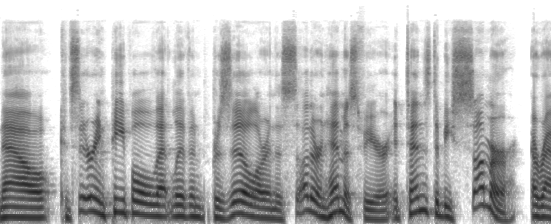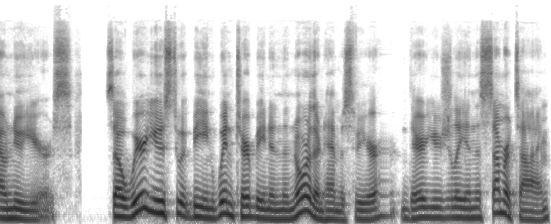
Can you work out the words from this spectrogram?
Now, considering people that live in Brazil are in the southern hemisphere, it tends to be summer around New Year's. So we're used to it being winter, being in the northern hemisphere. They're usually in the summertime.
